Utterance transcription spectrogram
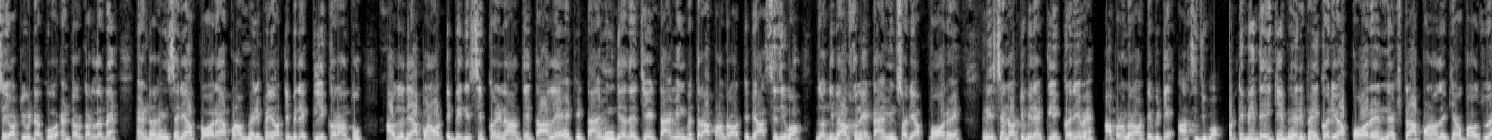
সেই ওটিপি টাকু এন্টর করদেবে এন্টর হয়ে সারা পরে আপনার ভেরিফাই ওটিপি রে ক্লিক করতু ଆଉ ଯଦି ଆପଣ ଓଟିପି ରିସିଭ୍ କରିନାହାନ୍ତି ତାହେଲେ ଏଠି ଟାଇମିଂ ଦିଆଯାଇଛି ଏଇ ଟାଇମିଂ ଭିତରେ ଆପଣଙ୍କର ଓଟିପି ଆସିଯିବ ଯଦି ବି ଆସୁନି ଟାଇମିଂ ସରିବା ପରେ ରିସେଣ୍ଟ ଓଟିପି ରେ କ୍ଲିକ୍ କରିବେ ଆପଣଙ୍କର ଓଟିପିଟି ଆସିଯିବ ଓଟିପି ଦେଇକି ଭେରିଫାଇ କରିବା ପରେ ନେକ୍ସଟ ଆପଣ ଦେଖିବାକୁ ପାଉଥିବେ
